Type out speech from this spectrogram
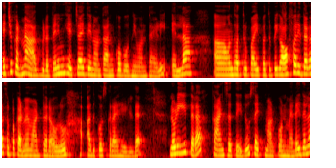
ಹೆಚ್ಚು ಕಡಿಮೆ ಆಗಿಬಿಡುತ್ತೆ. ನಿಮ್ಗೆ ಹೆಚ್ಚಾಯ್ತೇನೋ ಅಂತ ಅನ್ಕೋಬೋದು ನೀವು ಅಂತ ಹೇಳಿ. ಎಲ್ಲ ಒಂದು ಹತ್ತು ರೂಪಾಯಿ, ಇಪ್ಪತ್ತು ರೂಪಾಯಿಗೆ ಆಫರ್ ಇದ್ದಾಗ ಸ್ವಲ್ಪ ಕಡಿಮೆ ಮಾಡ್ತಾರೆ ಅವರು. ಅದಕ್ಕೋಸ್ಕರ ಹೇಳಿದೆ. ನೋಡಿ, ಈ ಥರ ಕಾಣಿಸುತ್ತೆ ಇದು ಸೆಟ್ ಮಾಡ್ಕೊಂಡ್ಮೇಲೆ. ಇದೆಲ್ಲ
